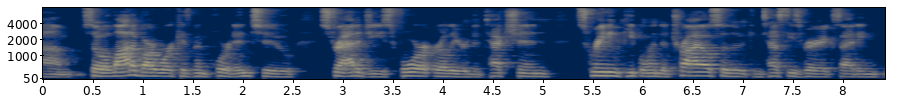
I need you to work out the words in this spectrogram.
um, so a lot of our work has been poured into strategies for earlier detection screening people into trials so that we can test these very exciting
